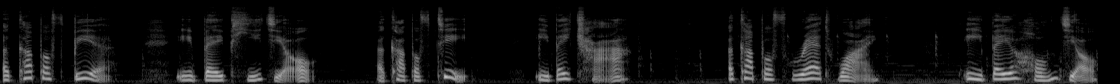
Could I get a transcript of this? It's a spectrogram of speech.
a cup of beer 一杯啤酒 a cup of tea 一杯茶 a cup of red wine 一杯红酒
